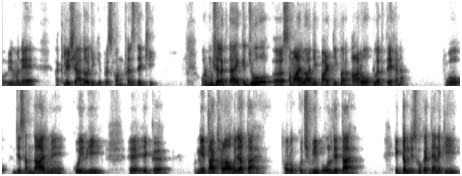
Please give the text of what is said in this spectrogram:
अभी मैंने अखिलेश यादव जी की प्रेस कॉन्फ्रेंस देखी और मुझे लगता है कि जो समाजवादी पार्टी पर आरोप लगते हैं ना, वो जिस अंदाज में कोई भी एक नेता खड़ा हो जाता है और वो कुछ भी बोल देता है, एकदम जिसको कहते हैं ना कि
